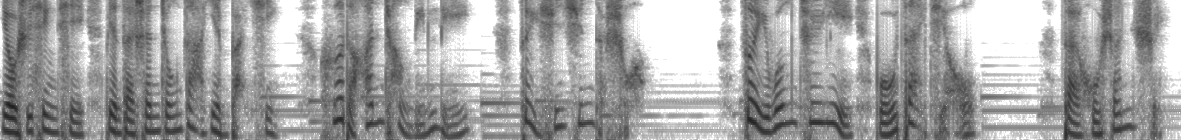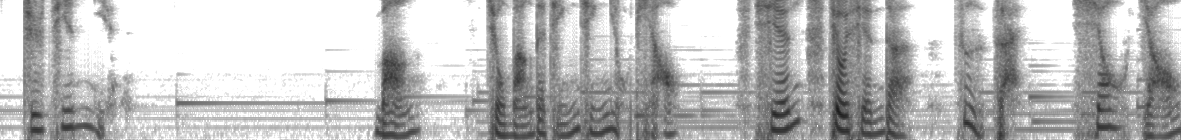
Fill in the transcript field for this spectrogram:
有时兴起便在山中大宴百姓，喝得酣畅淋漓，醉醺醺地说：“醉翁之意不在酒。”在乎山水之间也。忙，就忙得井井有条；闲，就闲得自在逍遥。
